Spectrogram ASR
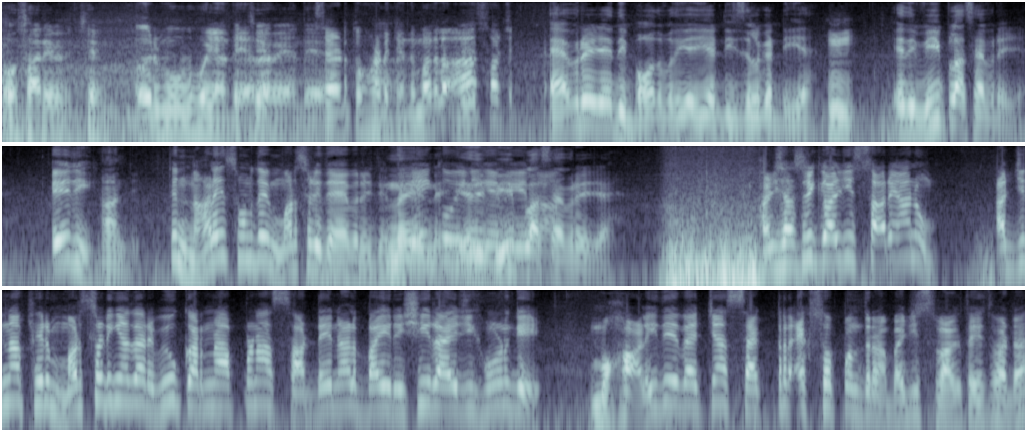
ਉਹ ਸਾਰੇ ਪਿੱਛੇ ਉਹ ਰਿਮੂਵ ਹੋ ਜਾਂਦੇ ਆ। ਸਾਈਡ ਤੋਂ ਹਟ ਜਾਂਦੇ ਮਤਲਬ ਆ ਸੋਚ ਐਵਰੇਜ ਇਹਦੀ ਬਹੁਤ ਵਧੀਆ ਜੀ ਇਹ ਡੀਜ਼ਲ ਗੱਡੀ ਹੈ। ਇਹਦੀ 20 ਪਲੱਸ ਐਵਰੇਜ ਹੈ। ਇਹਦੀ? ਹਾਂਜੀ। ਤੇ ਨਾਲੇ ਸੁਣਦੇ ਮਰਸਡੀ ਦਾ ਐਵਰੇਜ ਨਹੀਂ ਕੋਈ ਨਹੀਂ ਇਹਦੀ 20 ਇਹ ਪਲੱਸ ਐਵਰੇਜ ਹੈ। ਹਾਂਜੀ ਸਤਿ ਸ੍ਰੀ ਅਕਾਲ ਜੀ ਸਾਰਿਆਂ ਨੂੰ। ਅੱਜ ਨਾ ਫਿਰ ਮਰਸਡੀਆਂ ਦਾ ਰਿਵਿਊ ਕਰਨਾ ਆਪਣਾ ਸਾਡੇ ਨਾਲ ਬਾਈ ਰਿਸ਼ੀ ਰਾਏ ਜੀ ਹੋਣਗੇ। ਮੋਹਾਲੀ ਦੇ ਵਿੱਚ ਆ ਸੈਕਟਰ 115 ਬਾਈ ਜੀ ਸਵਾਗਤ ਹੈ ਜੀ ਤੁਹਾਡਾ।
